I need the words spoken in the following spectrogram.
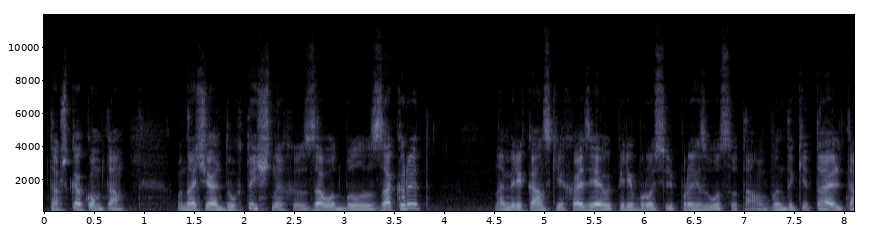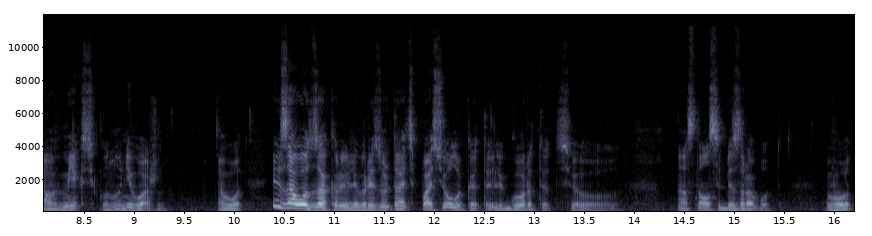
Потому что в каком там в начале 2000-х завод был закрыт, американские хозяева перебросили производство там в Индокитай или там в Мексику, ну неважно. Вот. И завод закрыли. В результате поселок это или город это все остался без работы. Вот.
